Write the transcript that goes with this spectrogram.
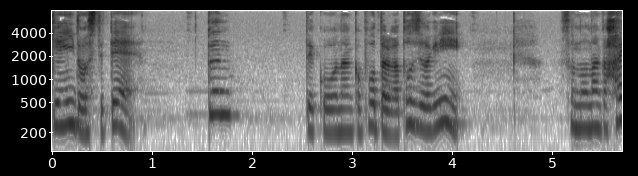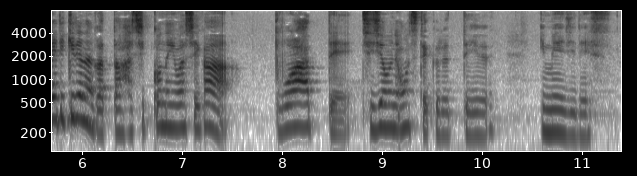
験移動しててプンってこうなんかポータルが閉じた時にそのなんか入りきれなかった端っこのイワシがブワーって地上に落ちてくるっていうイメージです。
